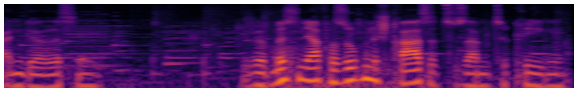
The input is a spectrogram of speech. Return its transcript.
angerissen. Wir müssen ja versuchen, eine Straße zusammenzukriegen.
